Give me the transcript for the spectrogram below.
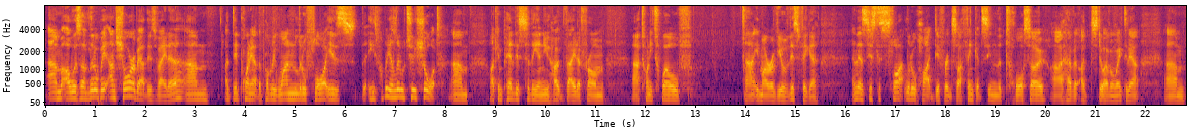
Um, I was a little bit unsure about this Vader. Um, I did point out that probably one little flaw is he's probably a little too short. Um, I compared this to the A New Hope Vader from uh, 2012 uh, in my review of this figure and there's just this slight little height difference. I think it's in the torso. I haven't, I still haven't worked it out. Um,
